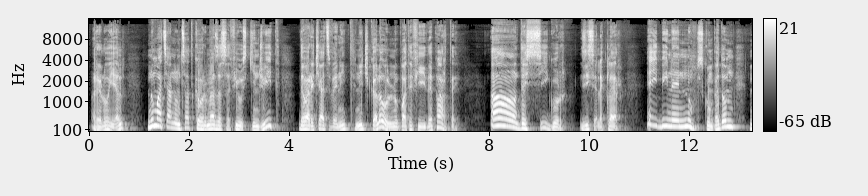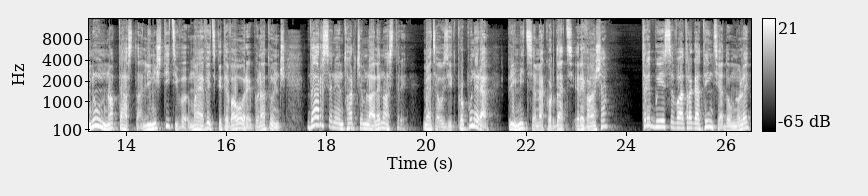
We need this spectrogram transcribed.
reluă el, nu m-ați anunțat că urmează să fiu schingiuit, deoarece ați venit, nici călăul nu poate fi departe. Ah, desigur, zise Leclerc. Ei bine, nu, scumpe domn, nu noaptea asta, liniștiți-vă, mai aveți câteva ore până atunci, dar să ne întoarcem la ale noastre. Mi-ați auzit propunerea? Primiți să-mi acordați revanșa? Trebuie să vă atrag atenția, domnule,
